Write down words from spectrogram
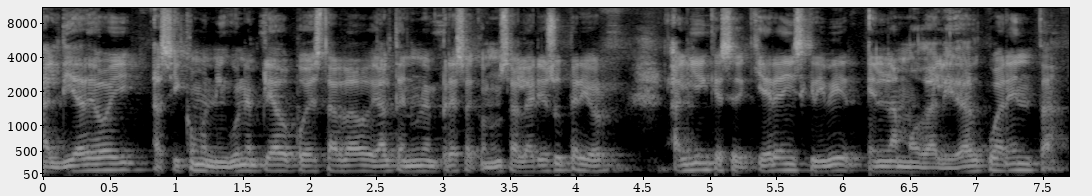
al día de hoy, así como ningún empleado puede estar dado de alta en una empresa con un salario superior, alguien que se quiera inscribir en la modalidad 40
